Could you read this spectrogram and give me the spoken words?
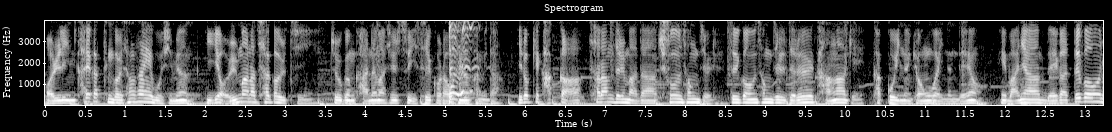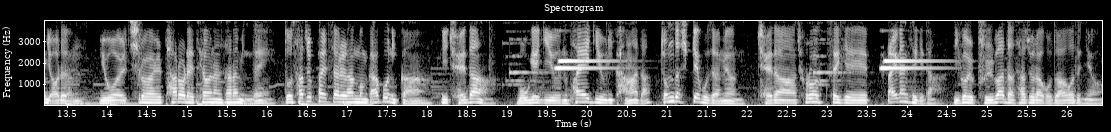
얼린 칼 같은 걸 상상해 보시면 이게 얼마나 차가울지 조금 가늠하실 수 있을 거라고 생각합니다. 이렇게 각각 사람들마다 추운 성질, 뜨거운 성질들을 강하게 갖고 있는 경우가 있는데요. 이 만약 내가 뜨거운 여름 6월, 7월, 8월에 태어난 사람인데 또 사주팔자를 한번 까보니까 이 죄다 목의 기운, 화의 기운이 강하다? 좀 더 쉽게 보자면 죄다 초록색에 빨간색이다. 이걸 불바다 사주라고도 하거든요.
